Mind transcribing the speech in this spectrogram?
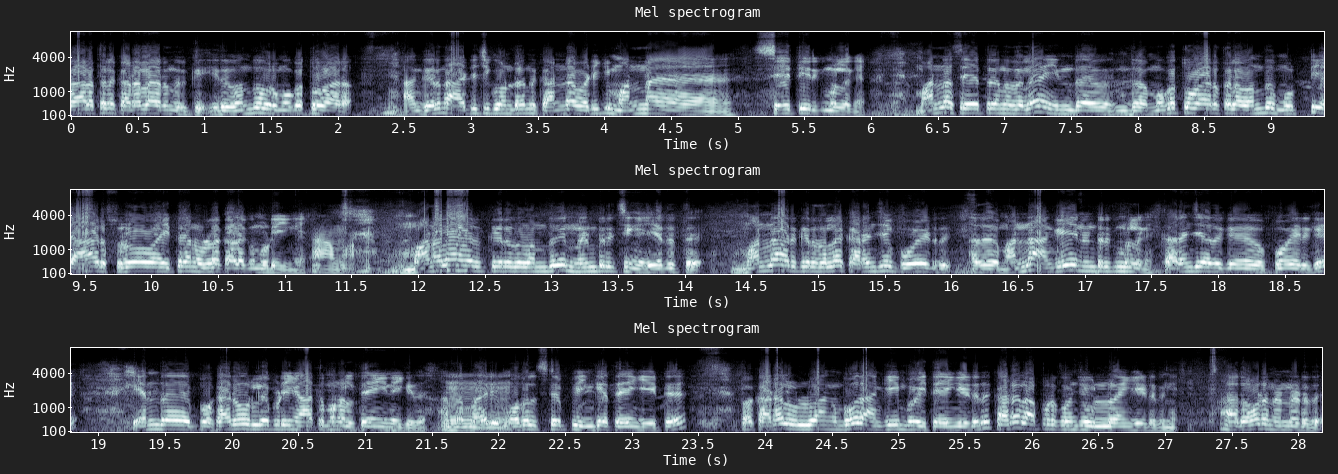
காலத்துல கடலா இருந்திருக்கு. இது வந்து ஒரு முகத்துவாரம். அங்க இருந்து அடிச்சு கொண்டு வந்து கண்ட வடிக்கு மண்ணை சேர்த்தி இருக்குமில்லங்க மண்ணை சேர்த்துனதுல இந்த இந்த முகத்துவாரத்துல வந்து முட்டி ஆறு சுலோவாய்த்தான் உள்ள கலக்க முடியுங்க. ஆமா. மணலா இருக்கிறது வந்து நின்றுச்சுங்க எதிர்த்து. மண்ணா இருக்கிறதெல்லாம் கரைஞ்சே போயிடுது. அது மண்ணு அங்கேயே நின்றுருக்கும் இல்லைங்க கரைஞ்சு அதுக்கு போயிருக்கு. எந்த இப்போ கரூர்ல எப்படி ஆத்து மணல் தேங்கி நிக்குது? அந்த மாதிரி முதல் ஸ்டெப் இங்கே தேங்கிட்டு இப்போ கடல் உள்வாங்கும் போது அங்கேயும் போய் தேங்கிடுது. கடல் அப்புறம் கொஞ்சம் உள்வாங்கிடுதுங்க. அதோட நின்றுடுது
